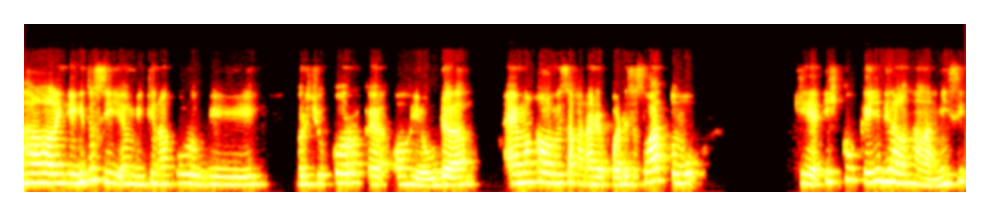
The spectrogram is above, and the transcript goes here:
hal-hal yang kayak gitu sih yang bikin aku lebih bersyukur kayak oh ya udah emang kalau misalkan ada pada sesuatu kayak ih kok kayaknya dihalang-halangi sih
